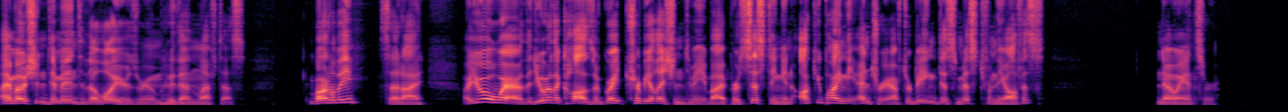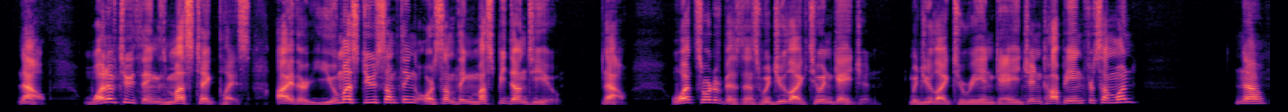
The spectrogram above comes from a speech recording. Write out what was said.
I motioned him into the lawyer's room, who then left us. Bartleby, said I, are you aware that you are the cause of great tribulation to me by persisting in occupying the entry after being dismissed from the office? No answer. Now, one of two things must take place. Either you must do something or something must be done to you. Now, what sort of business would you like to engage in? Would you like to re engage in copying for someone? No,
